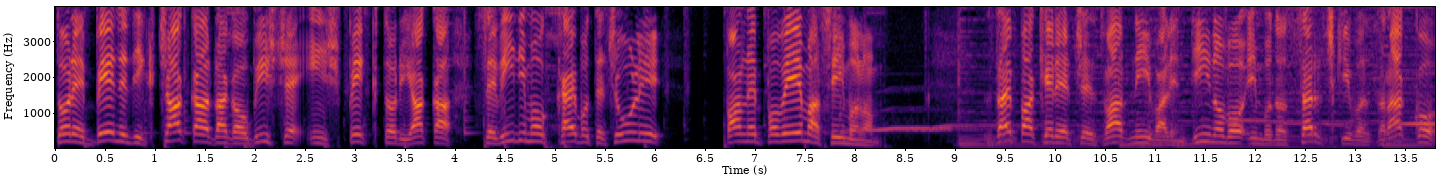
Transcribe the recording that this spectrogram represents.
Torej, Benedikt čaka, da ga obišče inšpektor Jaka. Se vidimo, kaj boste čuli, pa ne povema Simonom. Zdaj pa, ker je čez dva dni Valentinovo in bodo srčki v zraku,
